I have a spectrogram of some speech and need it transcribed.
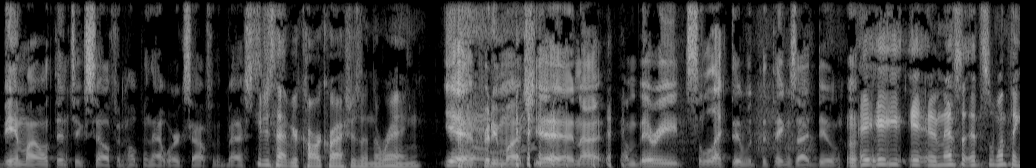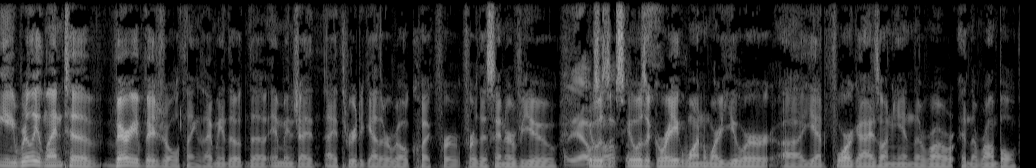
being my authentic self and hoping that works out for the best. You just have your car crashes in the ring. Yeah, pretty much. Yeah, and I I'm very selective with the things I do. It- it- it- and that's that's one thing you really lend to very visual things. I mean, the the image I, I threw together real quick for, for this interview. Oh, yeah, it was awesome. it was a great one where you were uh, you had four guys on you in the in the rumble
